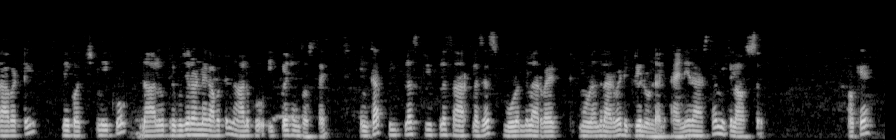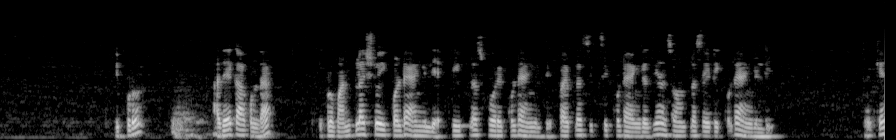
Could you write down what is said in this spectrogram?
కాబట్టి మీకు వచ్చి మీకు నాలుగు త్రిభుజాలు ఉన్నాయి కాబట్టి నాలుగు ఈక్వేషన్స్ వస్తాయి. ఇంకా P plus Q plus R plus S మూడు వందల అరవై మూడు వందల అరవై డిగ్రీలు ఉండాలి. అన్నీ రాస్తే మీకు ఇలా వస్తుంది ఓకే ఇప్పుడు అదే కాకుండా ఇప్పుడు one plus two equal to angle A three plus four equal to angle B five plus six equal to angle C and seven plus eight equal to angle D okay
